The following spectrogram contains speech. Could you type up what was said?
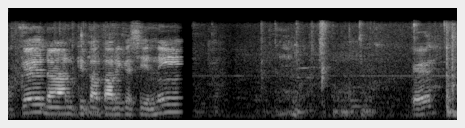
Oke dan kita tarik ke sini. Oke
